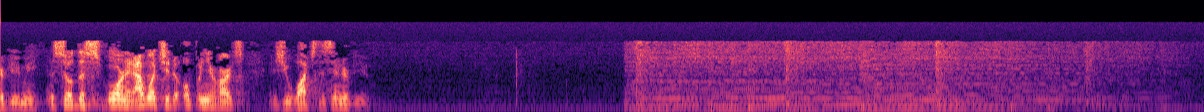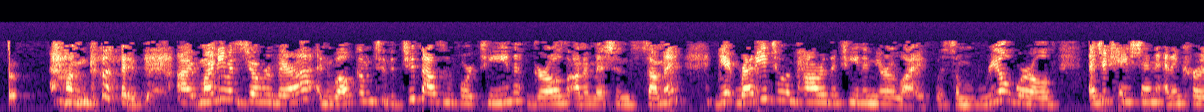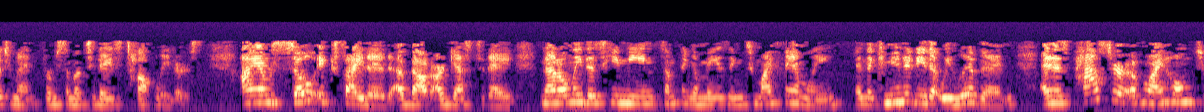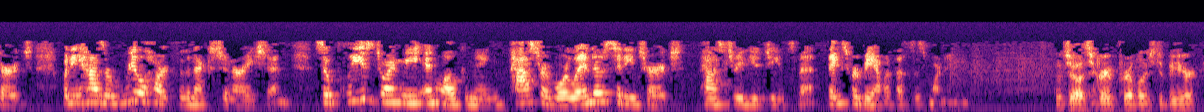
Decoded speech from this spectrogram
interview me. And so this morning, I want you to open your hearts as you watch this interview. I'm good. My name is Joe Rivera, and welcome to the 2014 Girls on a Mission Summit. Get ready to empower the teen in your life with some real world education and encouragement from some of today's top leaders. I am so excited about our guest today. Not only does he mean something amazing to my family and the community that we live in, and is pastor of my home church, but he has a real heart for the next generation. So please join me in welcoming pastor of Orlando City Church, Pastor Eugene Smith. Thanks for being with us this morning. Well, Joe, it's a great privilege to be here,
